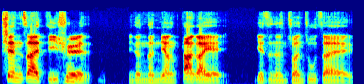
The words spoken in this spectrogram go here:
现在的确，你的能量大概也也只能专注在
